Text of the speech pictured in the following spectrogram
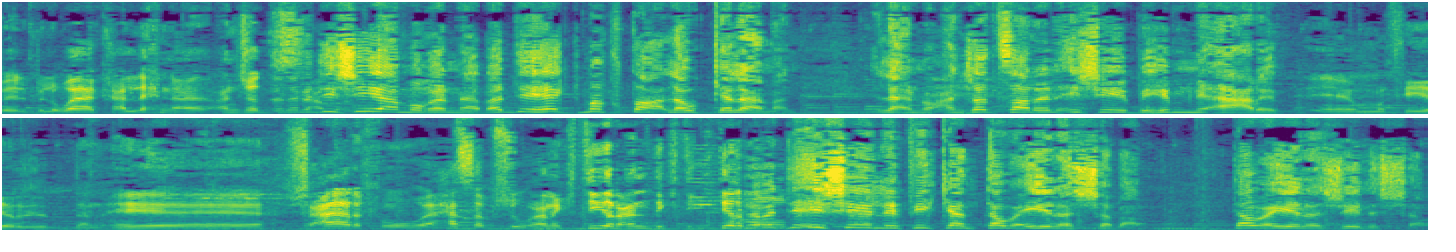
بالواقع اللي إحنا عن جد أنا بدي شيء مغنى بدي هيك مقطع لو كلاما لأنه عن جد صار الإشي بهمني أعرف. إيه، مثير جدا. إيه مش عارف هو حسب شو أنا كثير عندي كثير أنا بدي إشي اللي فيه كان توعية للشباب توعية للجيل الشاب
